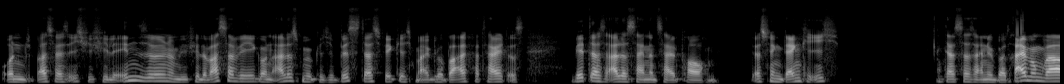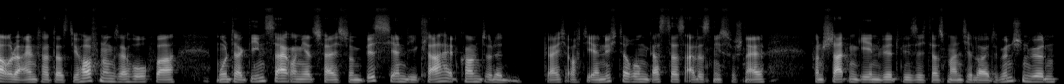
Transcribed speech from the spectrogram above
und was weiß ich, wie viele Inseln und wie viele Wasserwege und alles Mögliche. Bis das wirklich mal global verteilt ist, wird das alles seine Zeit brauchen. Deswegen denke ich, dass das eine Übertreibung war oder einfach, dass die Hoffnung sehr hoch war, Montag, Dienstag und jetzt vielleicht so ein bisschen die Klarheit kommt oder vielleicht auch die Ernüchterung, dass das alles nicht so schnell vonstatten gehen wird, wie sich das manche Leute wünschen würden.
